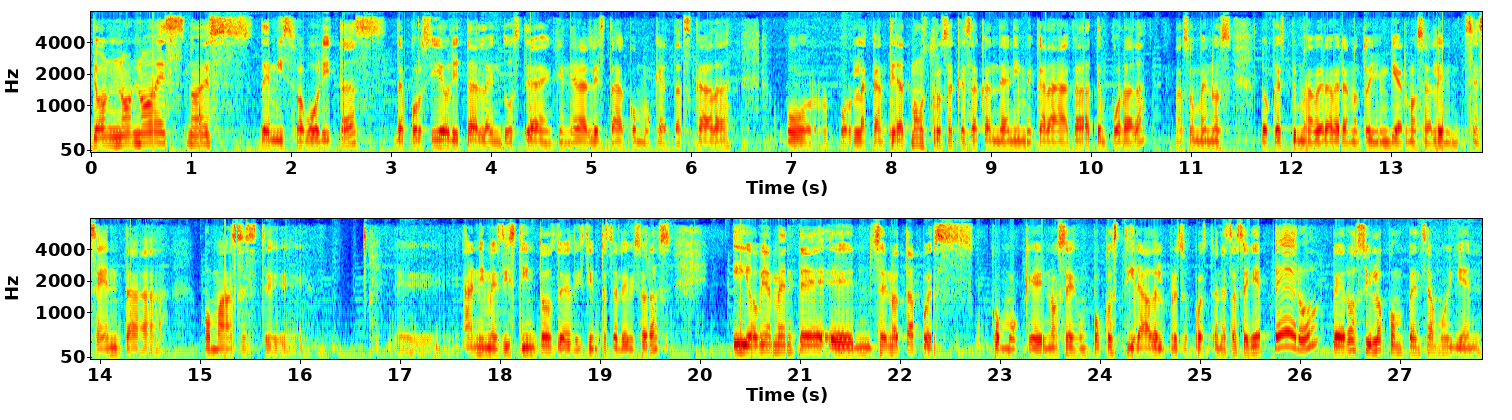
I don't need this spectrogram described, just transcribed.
yo no, no es, no es de mis favoritas. De por sí ahorita la industria en general está como que atascada por, por la cantidad monstruosa que sacan de anime cada, cada temporada. Más o menos lo que es primavera, verano, otoño, invierno salen 60 o más este eh, animes distintos de distintas televisoras y obviamente eh, se nota pues como que no sé un poco estirado el presupuesto en esta serie pero pero sí lo compensa muy bien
